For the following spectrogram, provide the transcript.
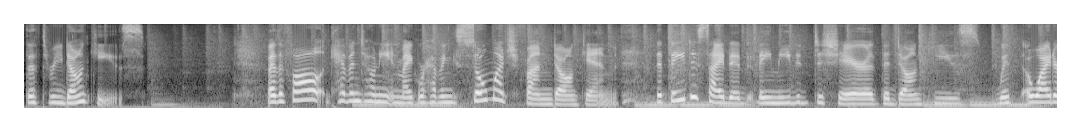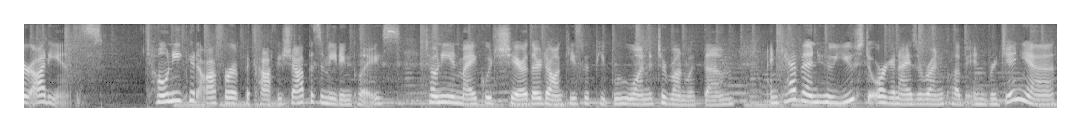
the three donkeys. By the fall, Kevin, Tony, and Mike were having so much fun donkin that they decided they needed to share the donkeys with a wider audience. Tony could offer up the coffee shop as a meeting place. Tony and Mike would share their donkeys with people who wanted to run with them. And Kevin, who used to organize a run club in Virginia,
